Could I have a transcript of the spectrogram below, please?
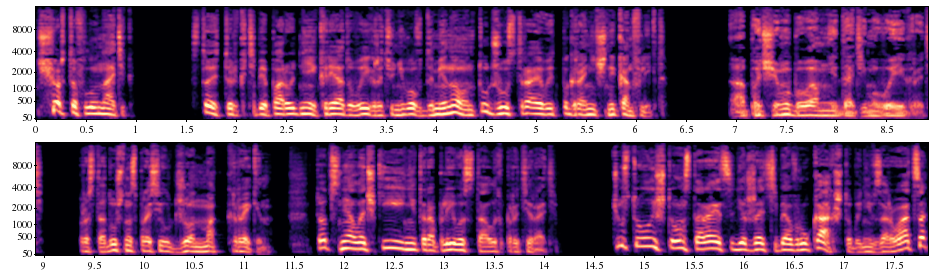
Чертов лунатик. Стоит только тебе пару дней кряду выиграть у него в домино, он тут же устраивает пограничный конфликт. «А почему бы вам не дать ему выиграть?» — простодушно спросил Джон МакКрэкен. Тот снял очки и неторопливо стал их протирать. Чувствовалось, что он старается держать себя в руках, чтобы не взорваться,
